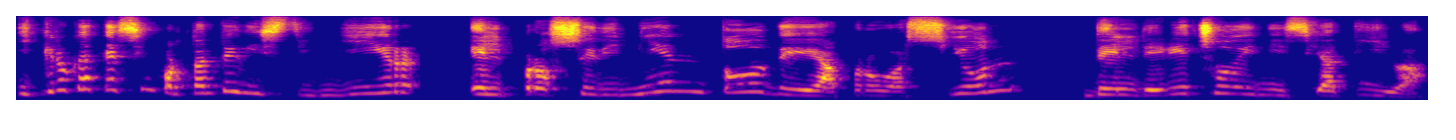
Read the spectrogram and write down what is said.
y creo que acá es importante distinguir el procedimiento de aprobación del derecho de iniciativa,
